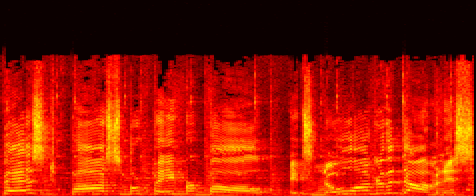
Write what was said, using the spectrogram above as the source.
best possible paper ball. It's no longer the Dominus.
